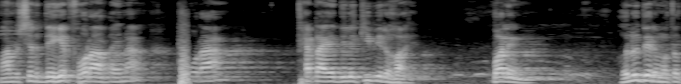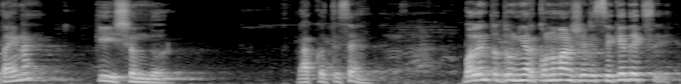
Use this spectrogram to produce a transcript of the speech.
মানুষের দেহে ফোড়া হয় না? ফোড়া ফেটায় দিলে কি বের হয়? বলেন। হলুদের মতো, তাই না? কি সুন্দর। রাগ করতেছেন? বলেন তো, দুনিয়ার কোনো মানুষ এটি শিখে দেখছে?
